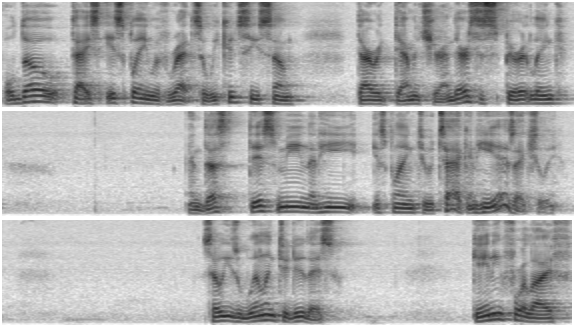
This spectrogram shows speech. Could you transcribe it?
Although Thijs is playing with red, so we could see some direct damage here. And there's the Spirit Link. And does this mean that he is playing to attack? And he is actually. So he's willing to do this gaining 4 life,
